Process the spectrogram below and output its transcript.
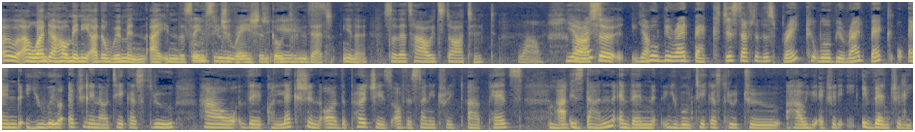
oh, I wonder how many other women are in the same situation, that. go yes. through that, you know. So that's how it started. Wow. Yeah. Right. So yeah, we'll be right back just after this break. We'll be right back, and you will actually now take us through how the collection or the purchase of the sanitary uh, pads uh, mm-hmm. uh, is done, and then you will take us through to how you actually eventually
